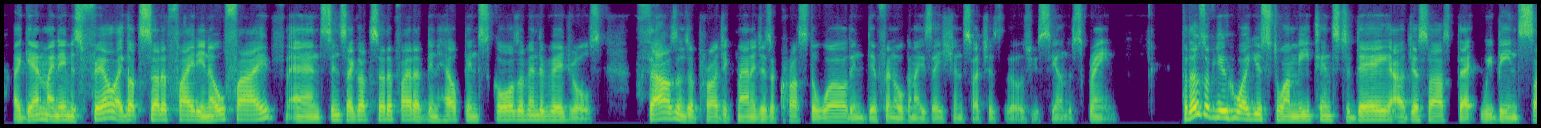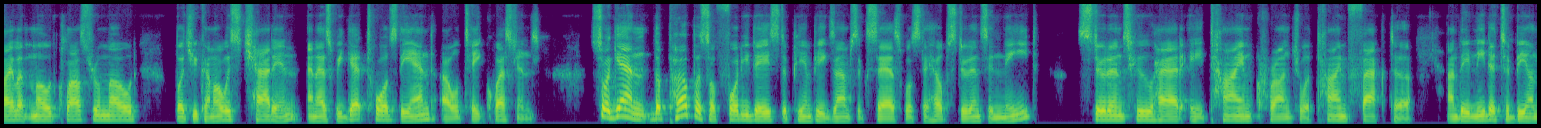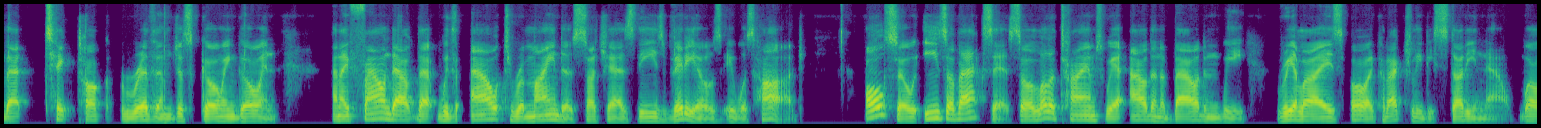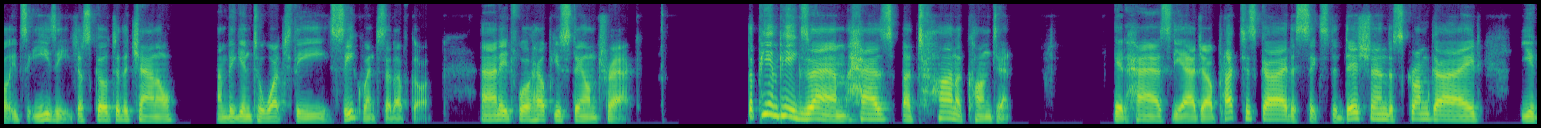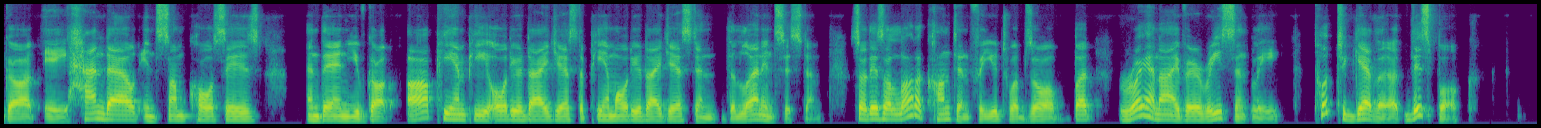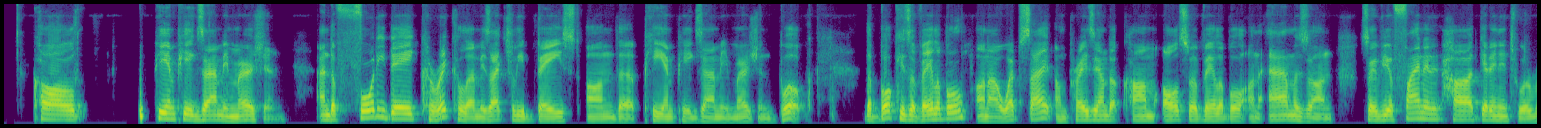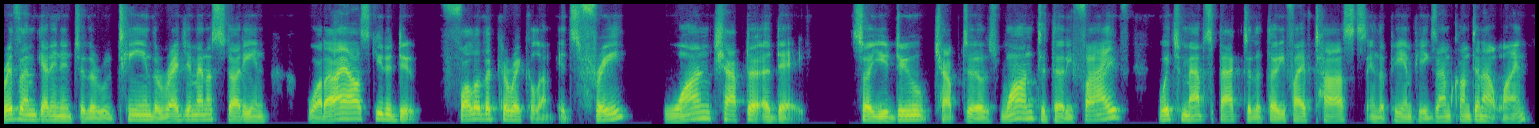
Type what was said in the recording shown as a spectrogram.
Again, my name is Phil. I got certified in 05. And since I got certified, I've been helping scores of individuals, thousands of project managers across the world in different organizations, such as those you see on the screen. For those of you who are used to our meetings today, I'll just ask that we be in silent mode, classroom mode, but you can always chat in. And as we get towards the end, I will take questions. So again, the purpose of 40 Days to PMP Exam Success was to help students in need, students who had a time crunch or time factor, and they needed to be on that TikTok rhythm, just going, going. And I found out that without reminders such as these videos, it was hard. Also, ease of access. So a lot of times we're out and about and we realize, oh, I could actually be studying now. Well, it's easy. Just go to the channel and begin to watch the sequence that I've got and it will help you stay on track. The PMP exam has a ton of content. It has the Agile Practice Guide, the sixth edition, the Scrum Guide. You got a handout in some courses, and then you've got our PMP Audio Digest, the PM Audio Digest, and the Learning System. So there's a lot of content for you to absorb. But Roy and I very recently put together this book called PMP Exam Immersion. And the 40 day curriculum is actually based on the PMP exam immersion book. The book is available on our website on praizion.com, also available on Amazon. So if you're finding it hard getting into a rhythm, getting into the routine, the regimen of studying, what I ask you to do, follow the curriculum. It's free, one chapter a day. So you do chapters 1 to 35, which maps back to the 35 tasks in the PMP exam content outline.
